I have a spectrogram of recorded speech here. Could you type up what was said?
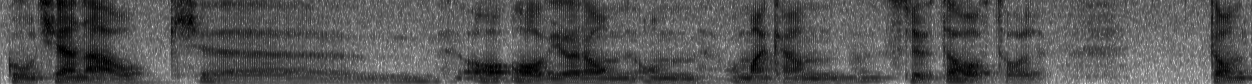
godkänna och eh, avgöra om, om, om man kan sluta avtal. De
